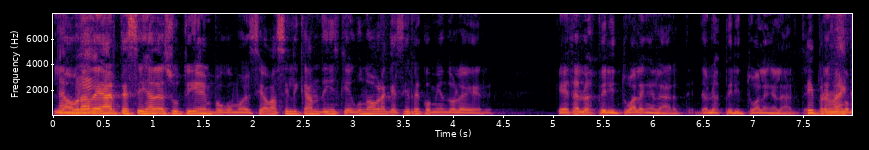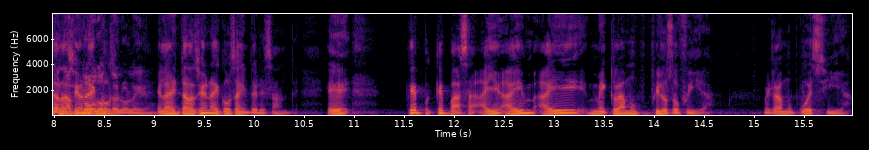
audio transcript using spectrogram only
La obra de arte es hija de su tiempo, como decía Vasily Kandinsky, es una obra que sí recomiendo leer, que es de lo espiritual en el arte, de lo espiritual en el arte. Sí, pero en las instalaciones, hay cosas, que lo lean. en las instalaciones hay cosas interesantes. Eh, ¿qué, qué pasa? Ahí, ahí, ahí mezclamos filosofía, mezclamos poesía.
